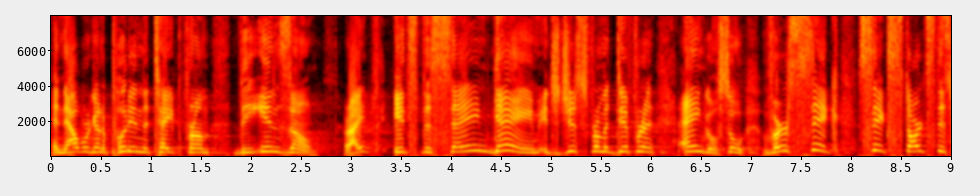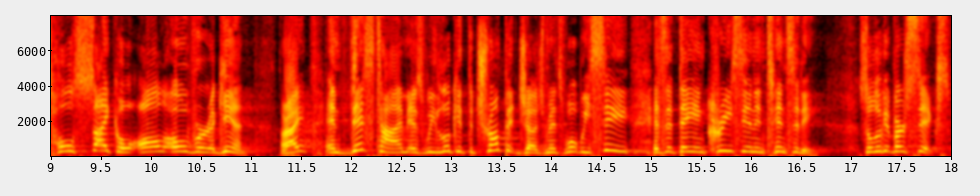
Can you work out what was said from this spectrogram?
and now we're gonna put in the tape from the end zone right? It's the same game, it's just from a different angle. So, verse 6, 6 starts this whole cycle all over again. All right? And this time, as we look at the trumpet judgments, what we see is that they increase in intensity. So look at verse 6.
